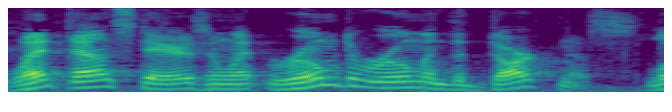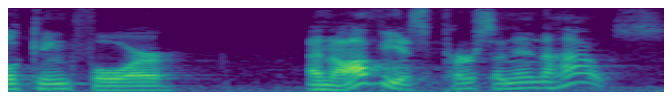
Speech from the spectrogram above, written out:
went downstairs, and went room to room in the darkness looking for an obvious person in the house.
